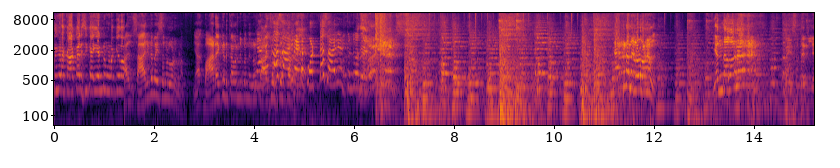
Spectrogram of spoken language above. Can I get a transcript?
നിങ്ങളുടെ കാക്കാരശിക്ക് അയ്യായിരം രൂപ മുടക്കിയതോ അത് സാരിയുടെ പൈസ നിങ്ങൾ കൊടുക്കണം. ഞാൻ വാടകയ്ക്ക് എടുക്കാൻ പറഞ്ഞപ്പോ നിങ്ങൾ കാശ് കൊടുത്ത് പൊട്ട സാരി എടുത്തിട്ട് വന്നു ഞാനെന്താ നിങ്ങളോട് പറഞ്ഞത്? എന്താ പറഞ്ഞത്? പൈസ തരില്ല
